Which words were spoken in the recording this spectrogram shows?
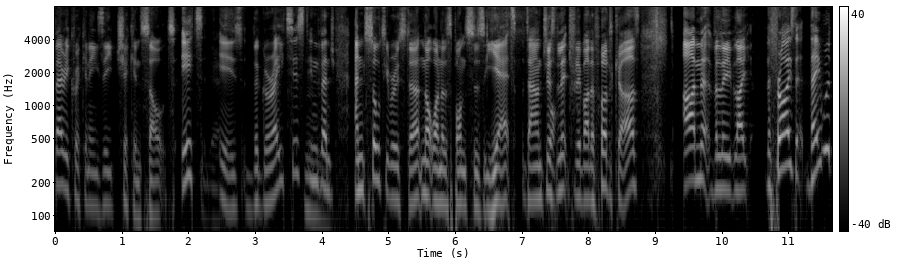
very quick and easy chicken salt. It is Yes. the greatest Hmm. invention. And Salty Rooster, not one of the sponsors yet, down Oh. just literally by the podcast. Unbelievable. Like the fries that they would,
